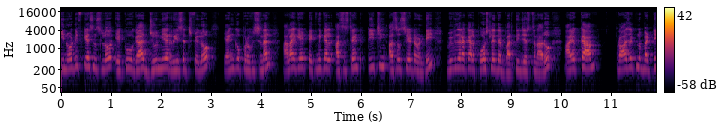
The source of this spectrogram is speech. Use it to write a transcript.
ఈ నోటిఫికేషన్స్లో ఎక్కువగా junior research fellow young professional అలాగే టెక్నికల్ అసిస్టెంట్ టీచింగ్ అసోసియేట్ వంటి వివిధ రకాల పోస్టులు అయితే భర్తీ చేస్తున్నారు. ఆ యొక్క ప్రాజెక్ట్ను బట్టి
